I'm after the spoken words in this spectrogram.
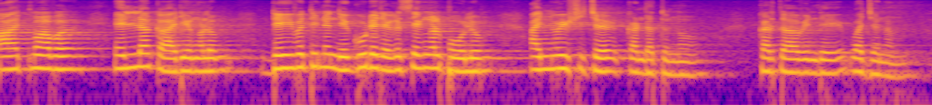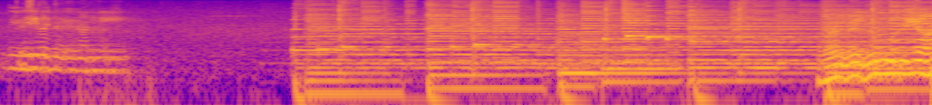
ആത്മാവ് എല്ലാ കാര്യങ്ങളും ദൈവത്തിന്റെ നിഗൂഢ രഹസ്യങ്ങൾ പോലും അന്വേഷിച്ച് കണ്ടെത്തുന്നു. കർത്താവിന്റെ വചനം. Hallelujah,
